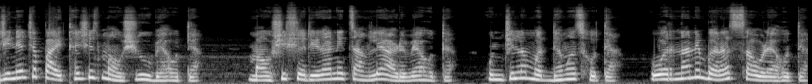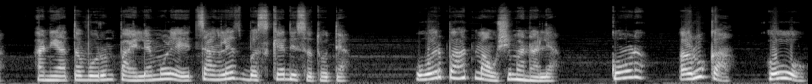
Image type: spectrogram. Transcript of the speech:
जिन्याच्या पायथ्याशीच मावशी उभ्या होत्या. मावशी शरीराने चांगल्या आडव्या होत्या. उंचीला मध्यमच होत्या. वर्णाने बऱ्याच सावळ्या होत्या. आणि आता वरून पाहिल्यामुळे चांगल्याच बसक्या दिसत होत्या. वर पाहत मावशी म्हणाल्या कोण? अरू का हो.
